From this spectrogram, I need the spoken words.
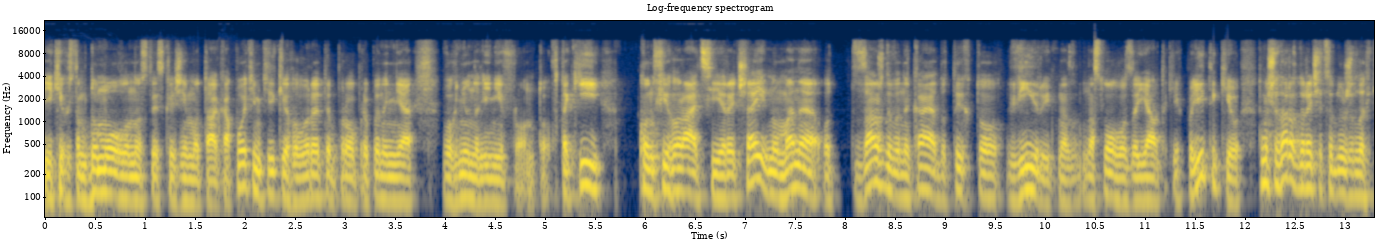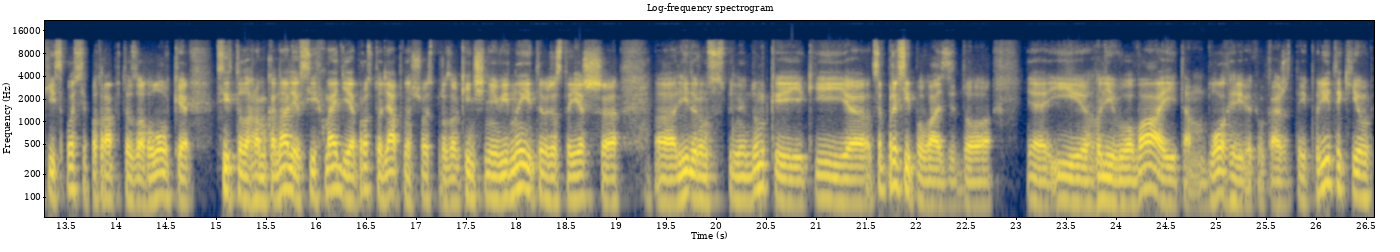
якихось там домовленостей, скажімо так, а потім тільки говорити про припинення вогню на лінії фронту. В такій конфігурації речей ну мене от завжди виникає до тих, хто вірить на, на слово заяв таких політиків, тому що зараз, до речі, це дуже легкий спосіб потрапити в заголовки всіх телеграм-каналів, всіх медіа. Просто ляпне щось про закінчення війни, і ти вже стаєш е, е, лідером суспільної думки, який е, це при всій повазі до і голів ОВА, і там блогерів, як ви кажете, і політиків.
